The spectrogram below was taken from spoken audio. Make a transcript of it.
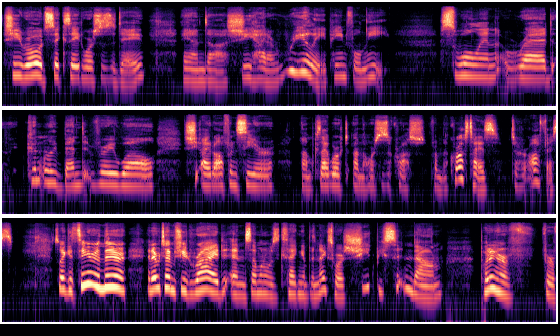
She rode six, eight horses a day, and uh, she had a really painful knee, swollen, red, couldn't really bend it very well. She, I'd often see her because um, I worked on the horses across from the cross ties to her office. So I could see her in there, and every time she'd ride and someone was taking up the next horse, she'd be sitting down, putting her her,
